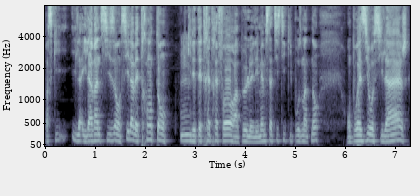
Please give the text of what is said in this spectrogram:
parce qu'il a il a 26 ans s'il avait 30 ans mm. qu'il était très très fort un peu les mêmes statistiques qu'il pose maintenant on pourrait se dire aussi l'âge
